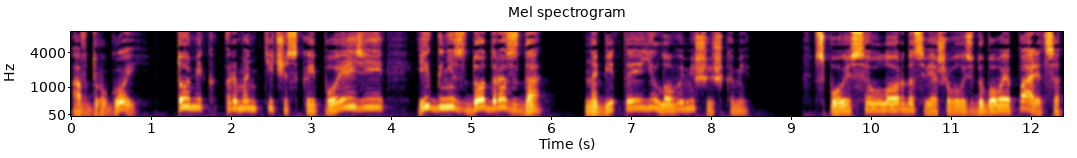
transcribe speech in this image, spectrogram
а в другой — томик романтической поэзии и гнездо дрозда, набитое еловыми шишками. С пояса у лорда свешивалась дубовая палица,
